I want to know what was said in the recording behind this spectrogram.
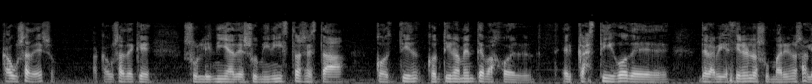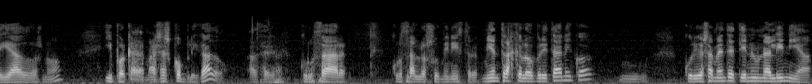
causa de eso a causa de que su línea de suministros está continuamente bajo el, castigo de, la aviación y los submarinos aliados, ¿no? y porque además es complicado hacer cruzar cruzar los suministros. Mientras que los británicos, mm, curiosamente, tienen una línea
